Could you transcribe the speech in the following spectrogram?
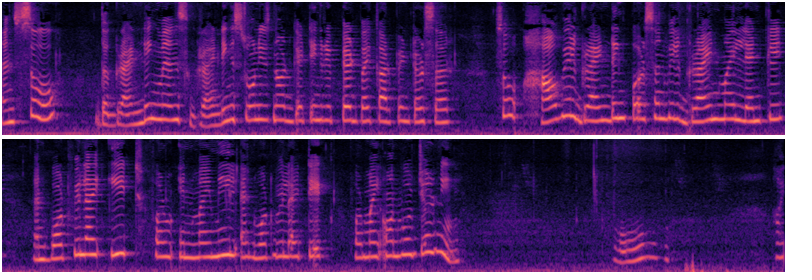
And so the grinding man's grinding stone is not getting repaired by carpenter sir. So how will grinding person will grind my lentil and what will i eat for in my meal and what will i take for my onward journey oh i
